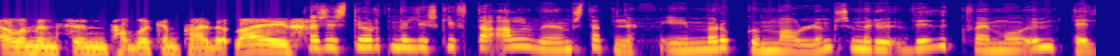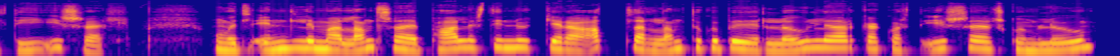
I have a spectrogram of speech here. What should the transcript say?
elements in public and private life. Þessi stjórn vilji skipta alveg um stefnu í mörgum málum sem eru viðkvæm og umdeldi í Ísrael. Hún vil innlima landsvæði Palestínu, gera allar landtökubyðir löglegar gagvart ísraelskum lögum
